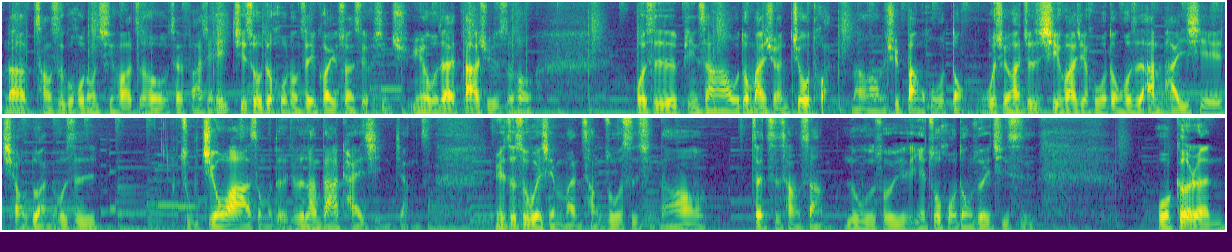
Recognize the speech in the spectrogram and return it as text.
那尝试过活动计划之后，才发现，哎，其实我对活动这一块也算是有兴趣。因为我在大学的时候，或是平常啊，我都蛮喜欢揪团，然后去办活动。我喜欢就是计划一些活动，或是安排一些桥段，或是主揪啊什么的，就是让大家开心这样子。因为这是我以前蛮常做的事情。然后在职场上，如果说也也做活动，所以其实。我个人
